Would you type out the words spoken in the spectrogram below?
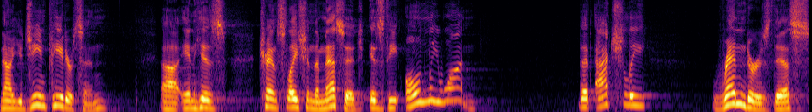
Now, Eugene Peterson, uh, in his translation, The Message, is the only one that actually renders this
